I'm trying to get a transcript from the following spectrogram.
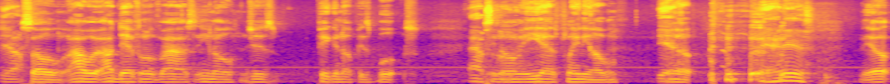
Yeah. So I would, I definitely advise, you know, just picking up his books. Absolutely. You know I mean? He has plenty of them. Yeah. Yep. there it is. Yep.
